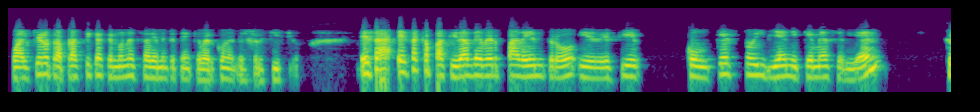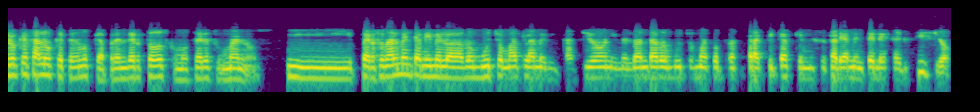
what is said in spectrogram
cualquier otra práctica que no necesariamente tiene que ver con el ejercicio. Esa, esa capacidad de ver para adentro y de decir con qué estoy bien y qué me hace bien, creo que es algo que tenemos que aprender todos como seres humanos. y personalmente a mí me lo ha dado mucho más la meditación y me lo han dado mucho más otras prácticas que necesariamente el ejercicio.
